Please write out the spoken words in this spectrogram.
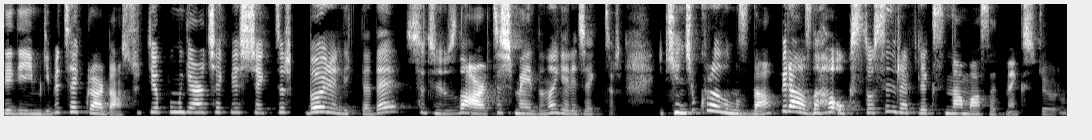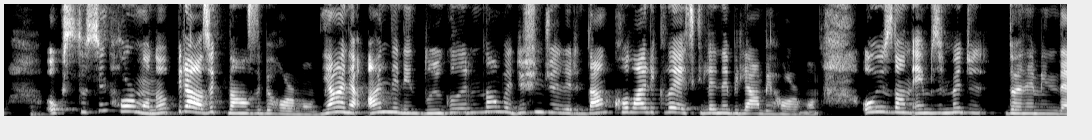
dediğim gibi tekrardan süt yapımı gerçekleşecektir. Böylelikle de sütünüzde artış meydana gelecektir. İkinci kuralımızda biraz daha oksitosin refleksinden bahsetmek istiyorum. Oksitosin hormonu birazcık nazlı bir hormon. Yani annenin duygularından ve düşüncelerinden düşüncelerinden kolaylıkla etkilenebilen bir hormon. O yüzden emzirme döneminde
